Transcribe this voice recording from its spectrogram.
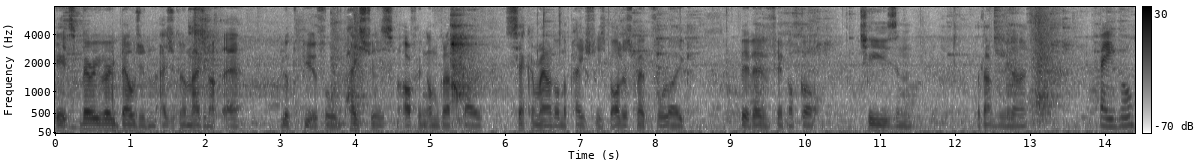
It's very, very Belgian, as you can imagine up there. Looked beautiful. The pastries, I think I'm gonna have to go second round on the pastries, but I just went for like a bit of everything. I've got cheese and I don't really know. Bagel.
